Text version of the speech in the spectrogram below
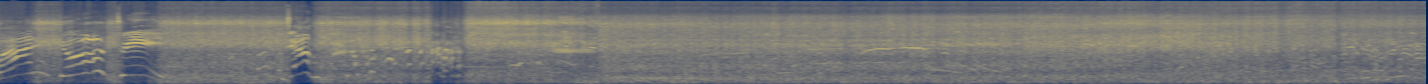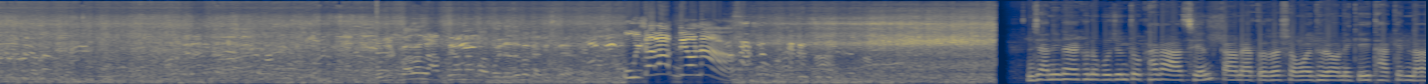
one two three jump bullet পাতা লাভ দিও না বলে দেবো কেন উল্টা লাভ দিও না। জানি না এখনও পর্যন্ত কারা আছেন কারণ এতটা সময় ধরে অনেকেই থাকেন না।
